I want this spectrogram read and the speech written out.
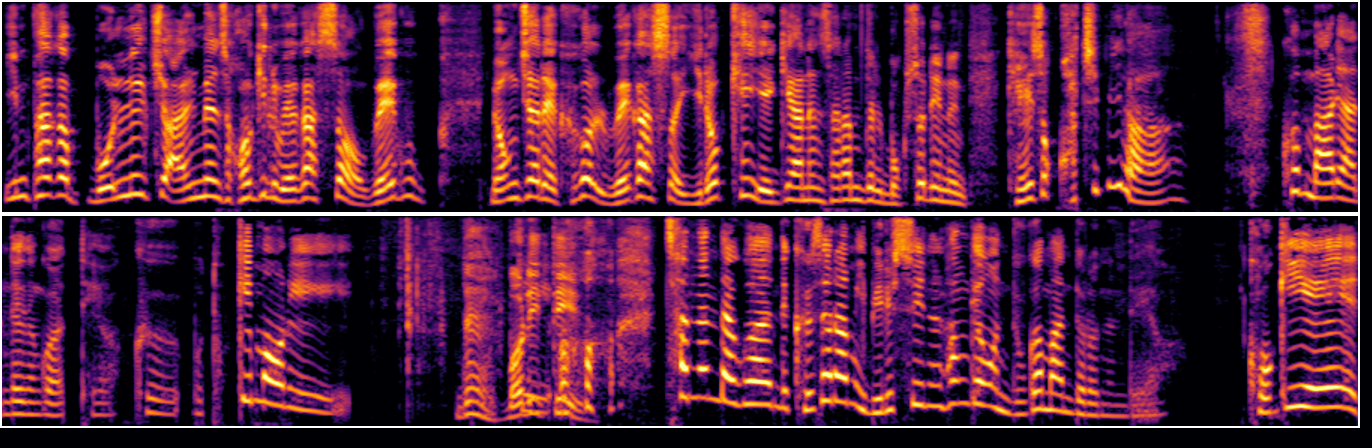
인파가 몰릴 줄 알면서 거기를 왜 갔어? 외국 명절에 그걸 왜 갔어? 이렇게 얘기하는 사람들 목소리는 계속 커집니다. 그건 말이 안 되는 것 같아요. 그 뭐 토끼머리 네, 머리띠. 어, 찾는다고 하는데 그 사람이 밀 수 있는 환경은 누가 만들었는데요? 거기에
